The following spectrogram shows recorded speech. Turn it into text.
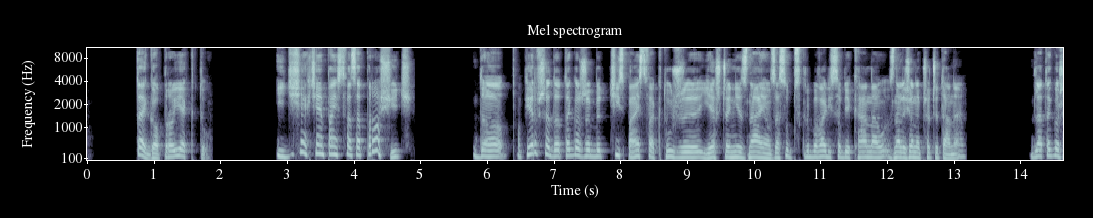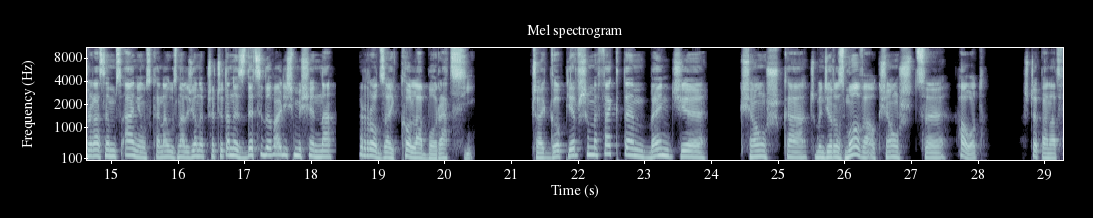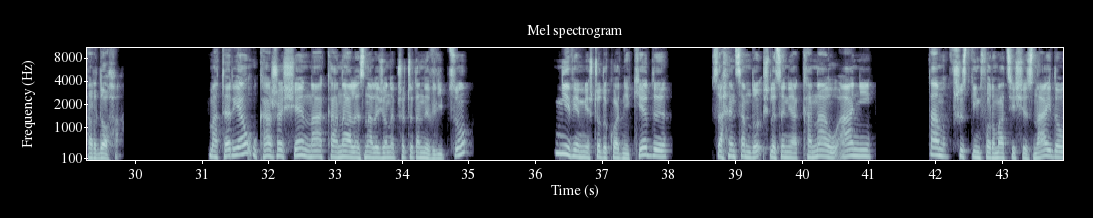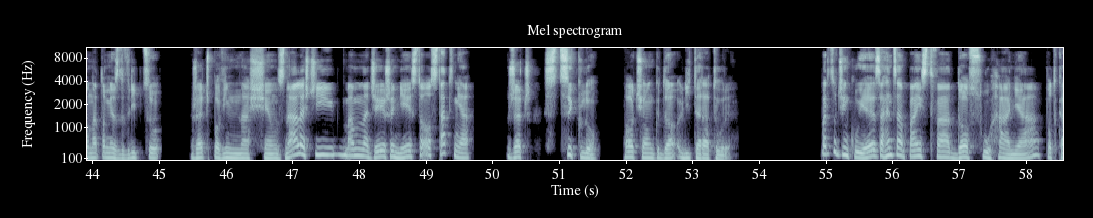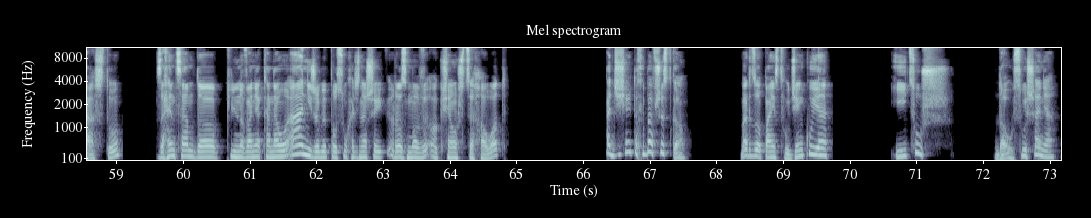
tego projektu. I dzisiaj chciałem Państwa zaprosić do, po pierwsze, do tego, żeby ci z Państwa, którzy jeszcze nie znają, zasubskrybowali sobie kanał Znalezione Przeczytane. Dlatego, że razem z Anią z kanału Znalezione Przeczytane zdecydowaliśmy się na rodzaj kolaboracji, czego pierwszym efektem będzie książka, czy będzie rozmowa o książce Hołot Szczepana Twardocha. Materiał ukaże się na kanale Znalezione Przeczytane w lipcu. Nie wiem jeszcze dokładnie kiedy. Zachęcam do śledzenia kanału Ani. Tam wszystkie informacje się znajdą, natomiast w lipcu rzecz powinna się znaleźć i mam nadzieję, że nie jest to ostatnia rzecz z cyklu Pociąg do literatury. Bardzo dziękuję. Zachęcam Państwa do słuchania podcastu. Zachęcam do pilnowania kanału Ani, żeby posłuchać naszej rozmowy o książce Hołot. A dzisiaj to chyba wszystko. Bardzo Państwu dziękuję i cóż, do usłyszenia.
